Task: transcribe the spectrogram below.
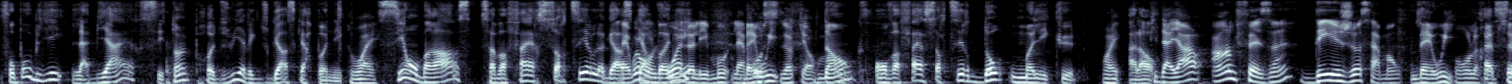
faut pas oublier, la bière, c'est un produit avec du gaz carbonique. Ouais. Si on brasse, ça va faire sortir le gaz Ben oui, on le carbonique. voit, là, les mou- la Ben mousse, oui. là, qui remonte. Donc, on va faire sortir d'autres molécules. Oui. Alors, Puis d'ailleurs, en le faisant, déjà, ça monte. ben oui, on le ressent.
